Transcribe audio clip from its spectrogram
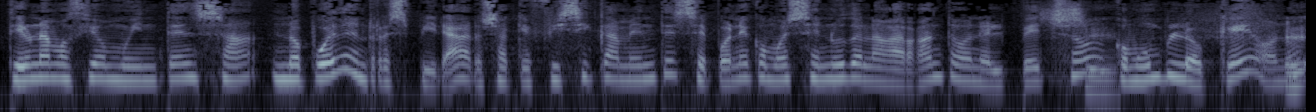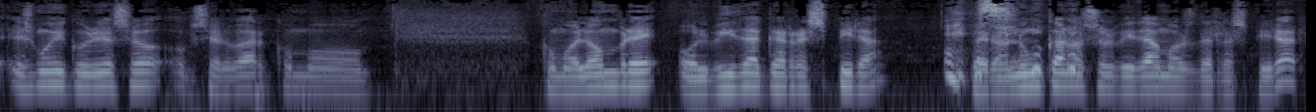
tienen una emoción muy intensa no pueden respirar, o sea que físicamente se pone como ese nudo en la garganta o en el pecho, como un bloqueo, ¿no? Es, muy curioso observar cómo, cómo el hombre olvida que respira pero nunca nos olvidamos de respirar.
